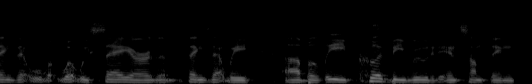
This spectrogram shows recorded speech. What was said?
things that w- what we say or the things that we uh, believe could be rooted in something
